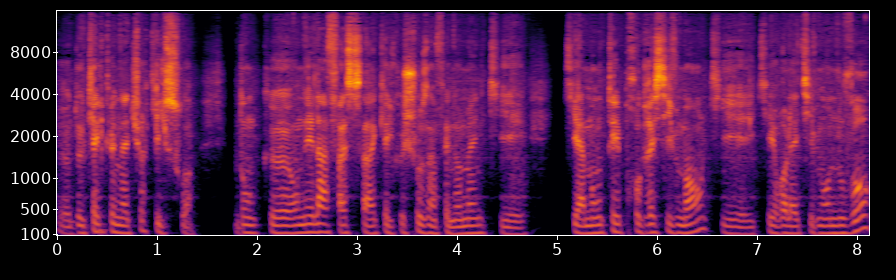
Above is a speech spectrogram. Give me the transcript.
de quelque nature qu'il soit. Donc on est là face à quelque chose, un phénomène qui est qui a monté progressivement, qui est, qui est relativement nouveau.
